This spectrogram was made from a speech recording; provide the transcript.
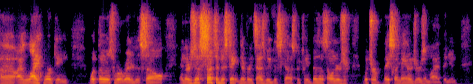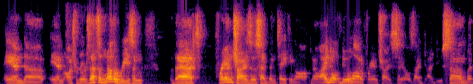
Uh, I like working with those who are ready to sell. And there's just such a distinct difference, as we've discussed, between business owners, which are basically managers, in my opinion, and uh, and entrepreneurs. That's another reason that franchises have been taking off. Now, I don't do a lot of franchise sales. I, I do some, but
